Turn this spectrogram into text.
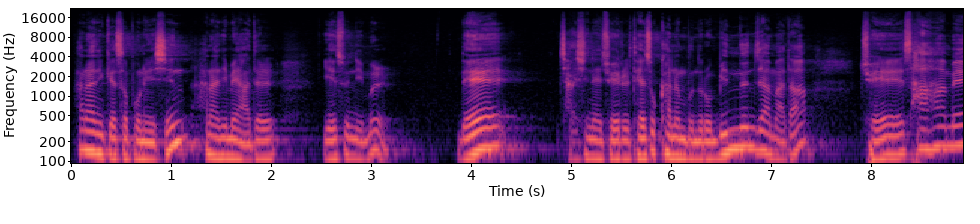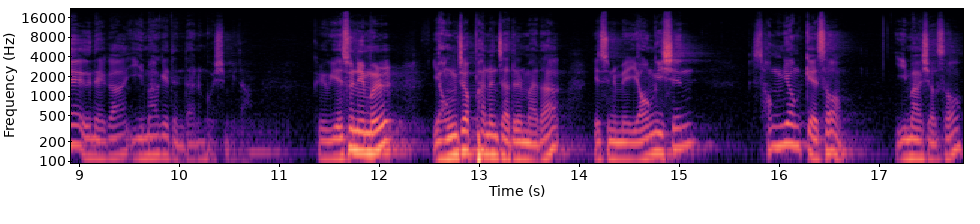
하나님께서 보내신 하나님의 아들 예수님을 내 자신의 죄를 대속하는 분으로 믿는 자마다 죄 사함의 은혜가 임하게 된다는 것입니다. 그리고 예수님을 영접하는 자들마다 예수님의 영이신 성령께서 임하셔서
